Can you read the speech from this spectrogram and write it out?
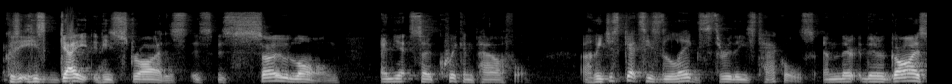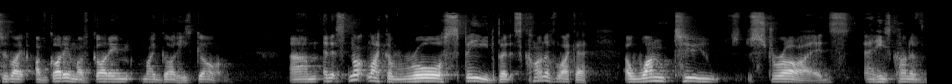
because his gait and his stride is, is, is so long and yet so quick and powerful. Um, he just gets his legs through these tackles, and there there are guys who are like, "I've got him, I've got him. My God, he's gone." Um, and it's not like a raw speed, but it's kind of like a, a one-two strides, and he's kind of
